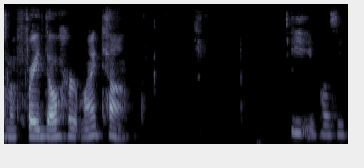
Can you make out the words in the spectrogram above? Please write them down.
I'm afraid they'll hurt my tongue. Eat you pussy.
